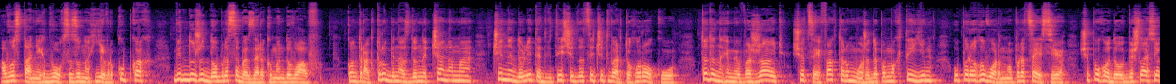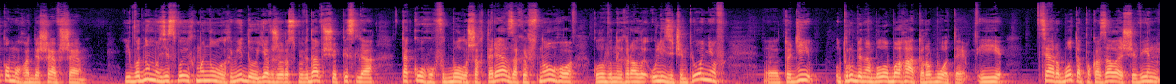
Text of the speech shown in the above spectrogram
а в останніх двох сезонах Єврокубках він дуже добре себе зарекомендував. Контракт Трубіна з донеччанами чинний до літа 2024 року. В Тоттенгемі вважають, що цей фактор може допомогти їм у переговорному процесі, щоб погода обійшлась якомога дешевше. І в одному зі своїх минулих відео я вже розповідав, що після такого футболу Шахтаря захисного, коли вони грали у лізі чемпіонів, е, тоді у Трубіна було багато роботи. І ця робота показала, що він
